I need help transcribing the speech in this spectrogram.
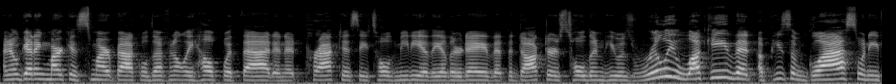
I know getting Marcus Smart back will definitely help with that. And at practice, he told media the other day that the doctors told him he was really lucky that a piece of glass, when he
